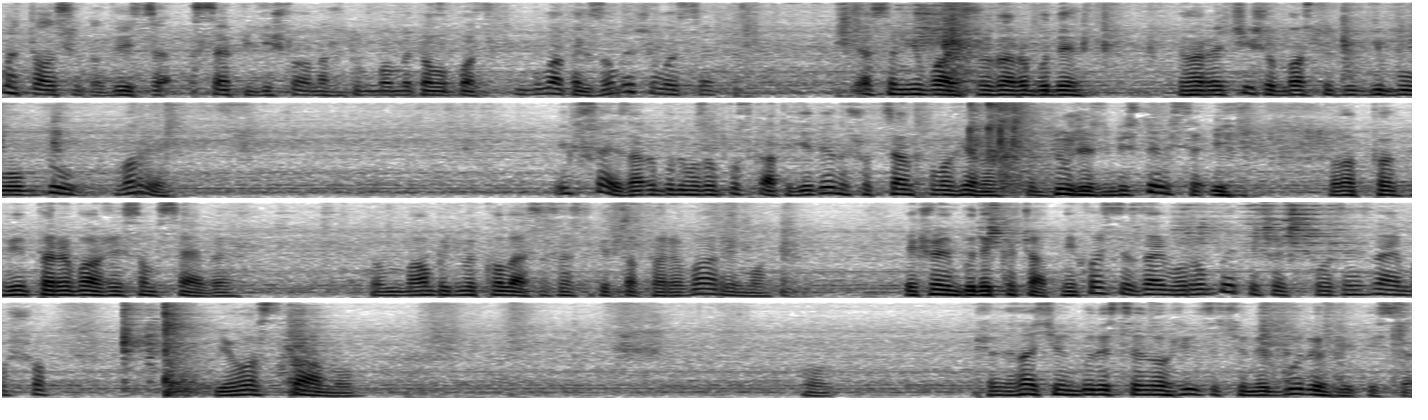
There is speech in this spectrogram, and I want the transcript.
метал сюди. Дивіться, все підійшла наша труба металопластик. Була, так залишилося. Я сумніваюся, що зараз буде гарячіше, бачите, тоді було обдув, вари. І все, зараз будемо запускати. Єдине, що центр ваги нас дуже змістився і вона, він переважує сам себе. То, мабуть, ми колеса все ж таки переваримо. Якщо він буде качати, не хочеться зайво робити щось, бо не знаємо, що його стану. Ще не знаю, чи він буде сильно грітися, чи не буде грітися.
